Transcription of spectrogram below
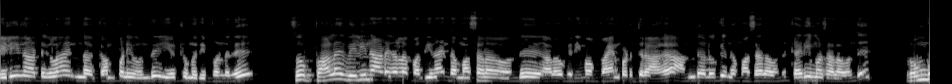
வெளிநாட்டுக்கெல்லாம் இந்த கம்பெனி வந்து ஏற்றுமதி பண்ணுது. ஸோ பல வெளிநாடுகளில் பார்த்தீங்கன்னா இந்த மசாலாவை வந்து அளவுக்கு அதிகமாக பயன்படுத்துகிறாங்க அந்த அளவுக்கு இந்த மசாலா வந்து கறி மசாலா வந்து ரொம்ப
